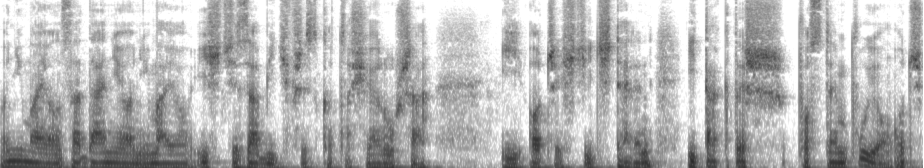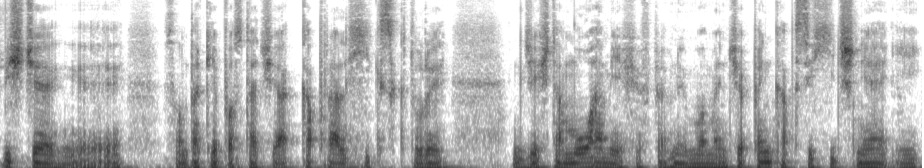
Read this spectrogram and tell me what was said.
Oni mają zadanie, oni mają iść zabić wszystko, co się rusza i oczyścić teren. I tak też postępują. Oczywiście e, są takie postacie jak Kapral Hicks, który gdzieś tam łamie się w pewnym momencie, pęka psychicznie i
